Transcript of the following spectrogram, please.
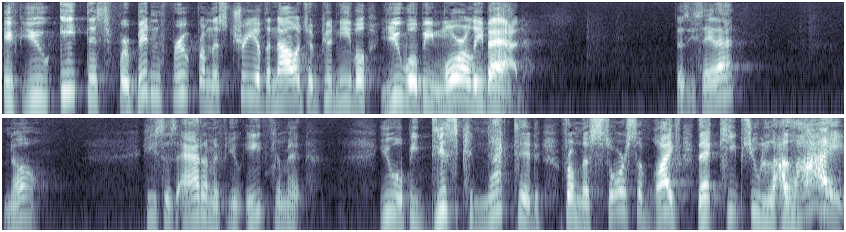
If you eat this forbidden fruit from this tree of the knowledge of good and evil, you will be morally bad. Does he say that? No. He says, Adam, if you eat from it, you will be disconnected from the source of life that keeps you alive.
